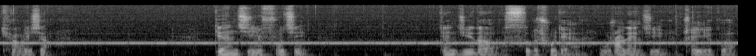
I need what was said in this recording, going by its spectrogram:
调一下。电机附近，电机的四个触点，无刷电机这一个，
